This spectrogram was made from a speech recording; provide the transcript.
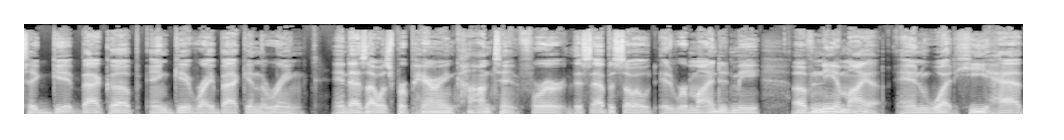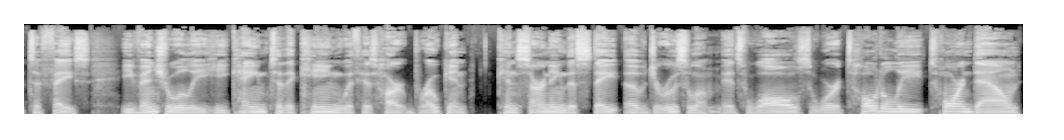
to get back up and get right back in the ring. And as I was preparing content for this episode, it reminded me of Nehemiah and what he had to face. Eventually, he came to the king with his heart broken concerning the state of Jerusalem. Its walls were totally torn down.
